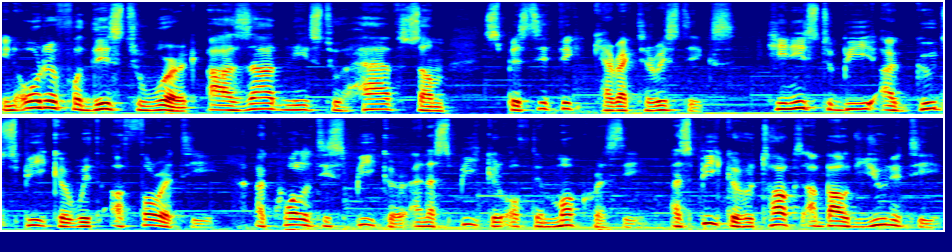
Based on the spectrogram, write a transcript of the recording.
In order for this to work, Azad needs to have some specific characteristics. He needs to be a good speaker with authority, a quality speaker and a speaker of democracy, a speaker who talks about unity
